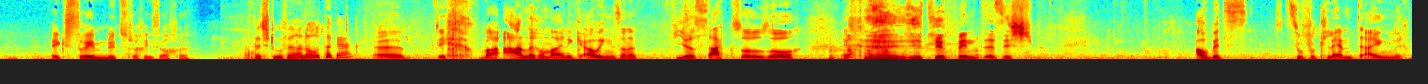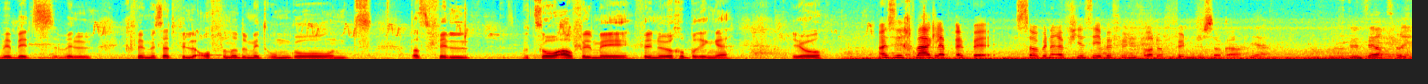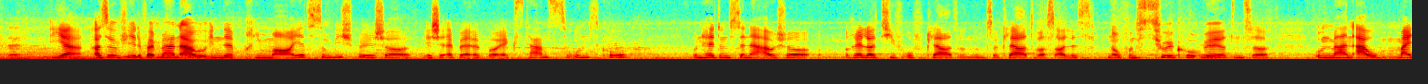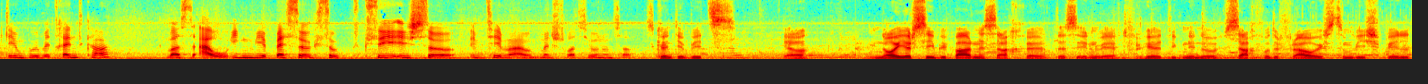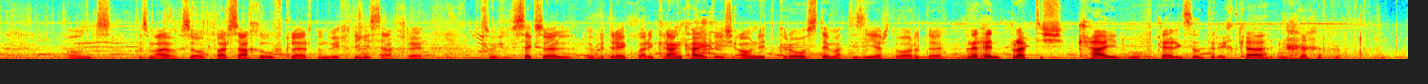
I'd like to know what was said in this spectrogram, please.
extrem nützliche Sachen. Was würdest du für eine Note geben? Äh, ich war anderer Meinung, auch irgendwie so eine 4, 6 oder so. Ich, äh, ich finde, es ist auch ein bisschen zu verklemmt eigentlich, wie bisschen, weil ich finde, man sollte viel offener damit umgehen und das viel so auch viel mehr, viel näher bringen. Ja. Also ich wäre glaube ich so bei einer 4, 7, 5 oder 5 sogar. Ja. Sie sind sehr zufrieden? Ja, also auf jeden Fall. Wir haben auch in der Primar jetzt zum Beispiel schon, ist eben jemand externes zu uns gekommen und hat uns dann auch schon relativ aufgeklärt und uns erklärt, was alles noch auf uns zukommen wird und so. Und wir haben auch Mädchen und Buben getrennt gehabt, was auch irgendwie besser so gesehen ist so im Thema Menstruation und so. Es könnte ein bisschen ja, neuer sein bei ein paar Sachen, dass irgendwie die Verhütung nicht nur Sache der Frau ist zum Beispiel und dass man einfach so ein paar Sachen aufklärt und wichtige Sachen. Zum Beispiel sexuell übertragbare Krankheiten ist auch nicht gross thematisiert worden. Wir haben praktisch keinen Aufklärungsunterricht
